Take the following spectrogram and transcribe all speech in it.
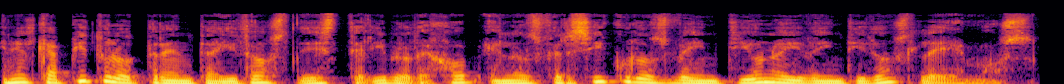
En el capítulo 32 de este libro de Job, en los versículos 21 y 22 leemos,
